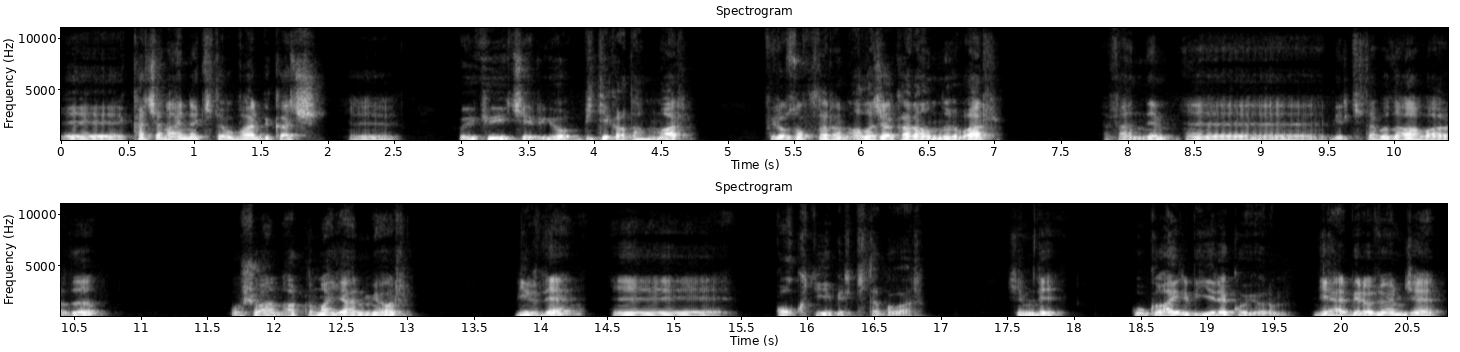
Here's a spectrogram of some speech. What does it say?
E, Kaçan Ayna kitabı var, birkaç e, öyküyü içeriyor. Bitik Adam var. Filozofların Alacakaranlığı var. Efendim, e, bir kitabı daha vardı. O şu an aklıma gelmiyor. Bir de e, Gok diye bir kitabı var. Şimdi Gok'u ayrı bir yere koyuyorum. Diğer biraz önce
